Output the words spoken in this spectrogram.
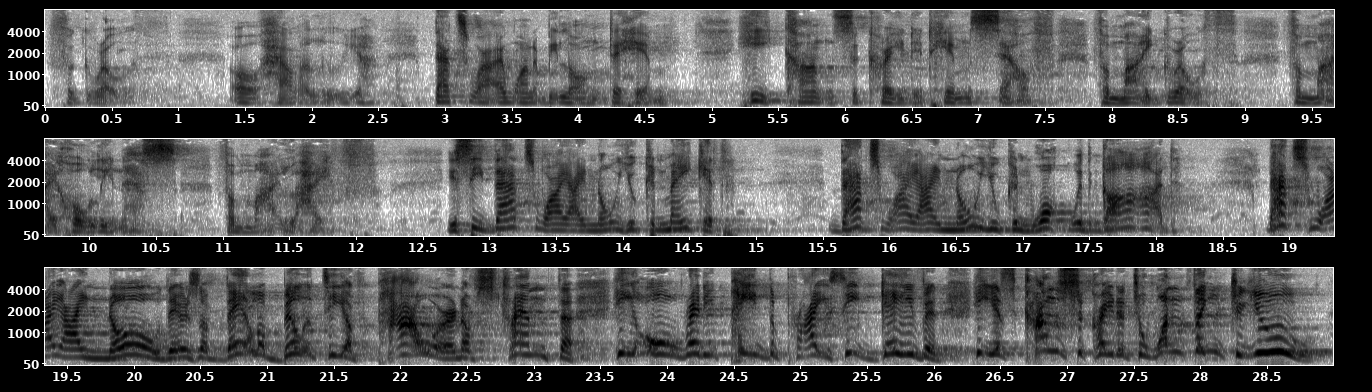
for growth. Oh, hallelujah. That's why I want to belong to Him. He consecrated Himself for my growth, for my holiness, for my life. You see, that's why I know you can make it. That's why I know you can walk with God. That's why I know there's availability of power and of strength. He already paid the price, He gave it. He is consecrated to one thing to you.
